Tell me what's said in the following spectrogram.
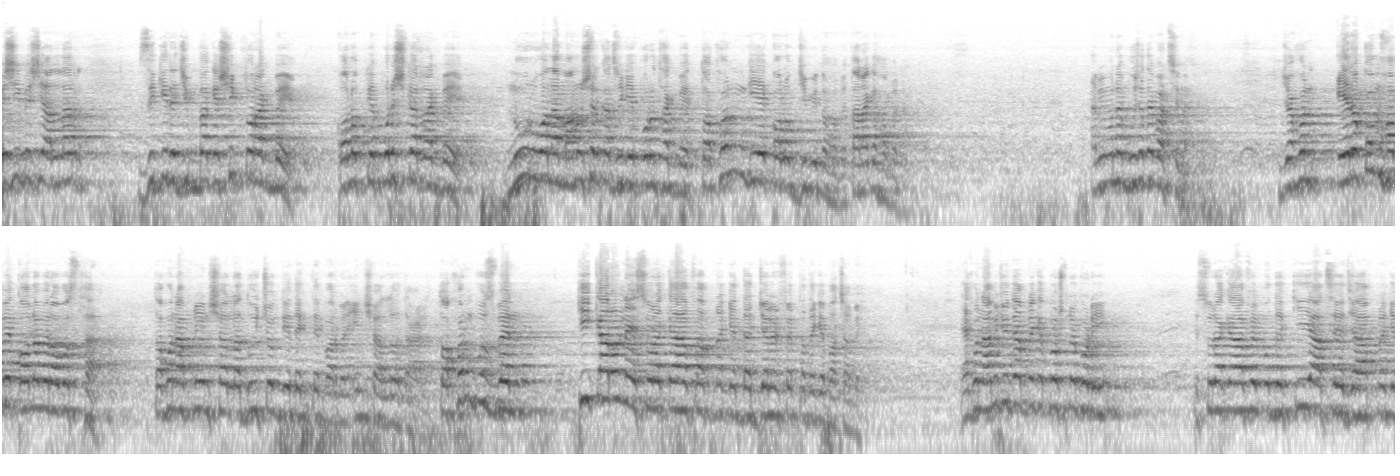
বেশি বেশি আল্লাহর জিকিরে জিব্বাকে সিক্ত রাখবে, কলবকে পরিষ্কার রাখবে, নূরওয়ালা মানুষের কাছে গিয়ে পড়ে থাকবে, তখন গিয়ে কলব জীবিত হবে, তার আগে হবে না। আমি মনে হয় বুঝাতে পারছি না। যখন এরকম হবে কলমের অবস্থা, তখন আপনি ইনশাল্লাহ দুই চোখ দিয়ে দেখতে পারবেন ইনশাআল্লাহ তাহলে তখন বুঝবেন কি কারণে সোরা কাহাফ আপনাকে দাজ্জালের ফেতনা থেকে বাঁচাবে। এখন আমি যদি আপনাকে প্রশ্ন করি সুরা কাহাফের মধ্যে কি আছে যা আপনাকে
